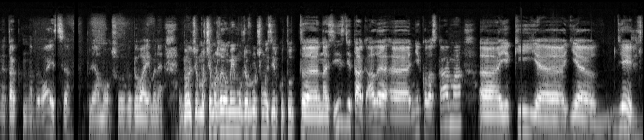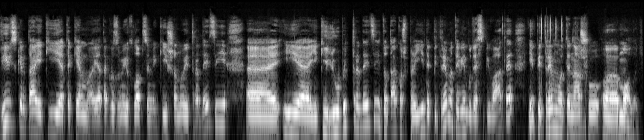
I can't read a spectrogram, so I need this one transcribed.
Не так набивається. Прямо що вибиває мене. Чи можливо ми йому вже вручимо зірку тут е, на з'їзді, так, але е, Ніколас Карма, е, який е, є, є львівським, так, який є таким, я так розумію, хлопцем, який шанує традиції е, і е, який любить традиції, то також приїде підтримати. Він буде співати і підтримувати нашу е, молодь.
